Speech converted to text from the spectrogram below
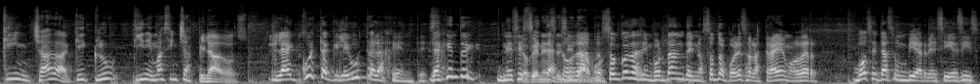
qué hinchada, qué club tiene más hinchas pelados. La encuesta que le gusta a la gente. La gente necesita estos datos. Son cosas importantes. Nosotros por eso las traemos. A ver, vos estás un viernes y decís,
